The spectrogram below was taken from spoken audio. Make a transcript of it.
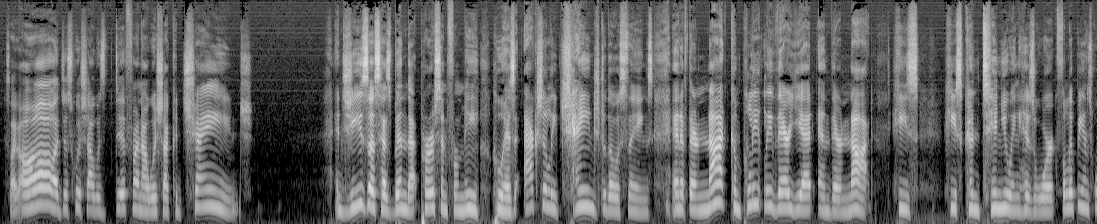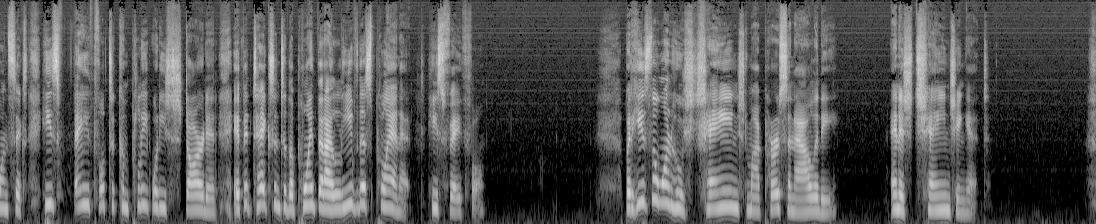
It's like, oh, I just wish I was different. I wish I could change. And Jesus has been that person for me who has actually changed those things. And if they're not completely there yet, and they're not, He's He's continuing his work. Philippians 1 6. He's faithful to complete what he started. If it takes him to the point that I leave this planet, he's faithful. But he's the one who's changed my personality and is changing it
